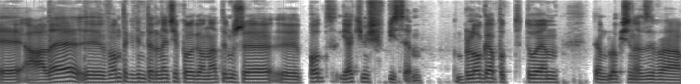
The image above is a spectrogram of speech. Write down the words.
e, ale e, wątek w internecie polegał na tym, że pod jakimś wpisem bloga pod tytułem, ten blog się nazywa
